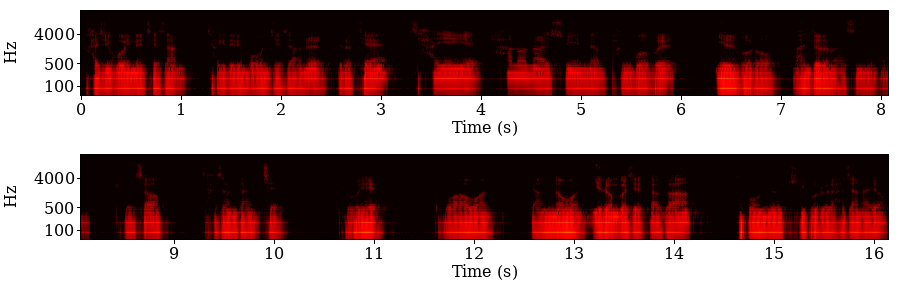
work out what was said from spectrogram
가지고 있는 재산, 자기들이 모은 재산을 이렇게 사회에 환원할 수 있는 방법을 일부러 만들어 놨습니다. 그래서 자선단체, 교회, 고아원, 양로원 이런 것에다가 돈을 기부를 하잖아요.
